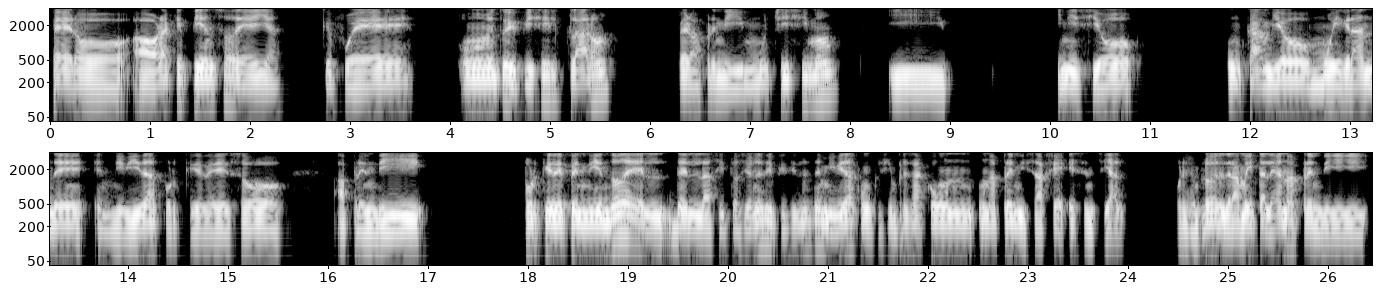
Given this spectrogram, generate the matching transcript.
Pero ahora que pienso de ella, que fue un momento difícil, claro, pero aprendí muchísimo y inició un cambio muy grande en mi vida porque de eso aprendí, porque dependiendo de, las situaciones difíciles de mi vida, como que siempre saco un, un aprendizaje esencial. Por ejemplo, del drama italiano aprendí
